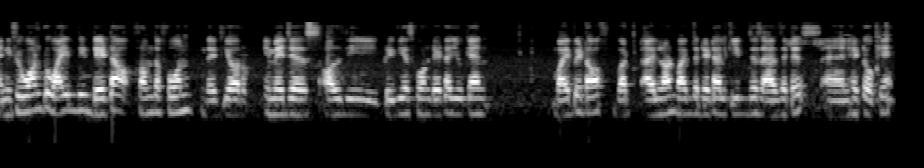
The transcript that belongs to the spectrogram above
And if you want to wipe the data from the phone that your images all the previous phone data you can wipe it off but I will not wipe the data I'll keep this as it is and hit OK.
